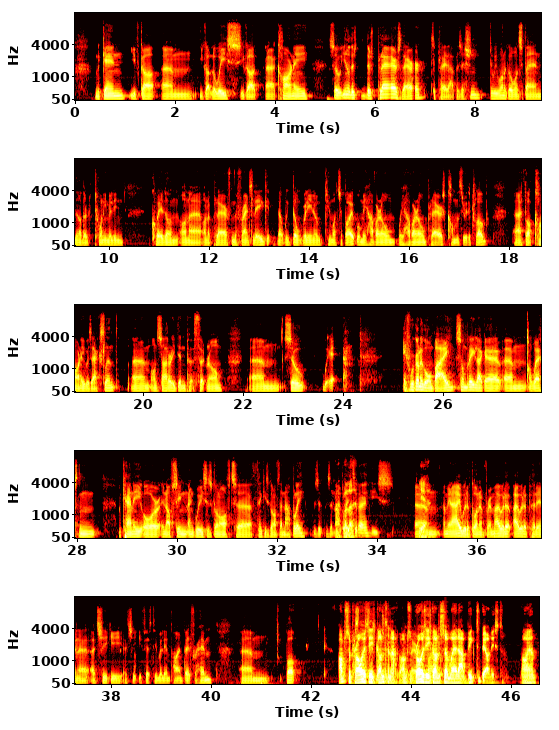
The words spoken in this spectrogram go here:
McGinn, you've got um, you got Luis, you got uh, Carney. So you know there's there's players there to play that position. Do we want to go and spend another twenty million? Quid on on a on a player from the French league that we don't really know too much about when we have our own we have our own players coming through the club. Uh, I thought Carney was excellent um, on Saturday. Didn't put a foot wrong. Um, so if we're going to go and buy somebody like a um, a Weston McKennie or and I've seen Anguissa has gone off to I think he's gone off to Napoli. Is it is it Napoli, Napoli. today? He's um, yeah. I mean, I would have gone in for him. I would have, I would have put in a, a cheeky, a cheeky fifty million pound bid for him. Um, but I'm surprised he's gone to Nap. I'm surprised he's gone somewhere that big. To be honest, I am.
